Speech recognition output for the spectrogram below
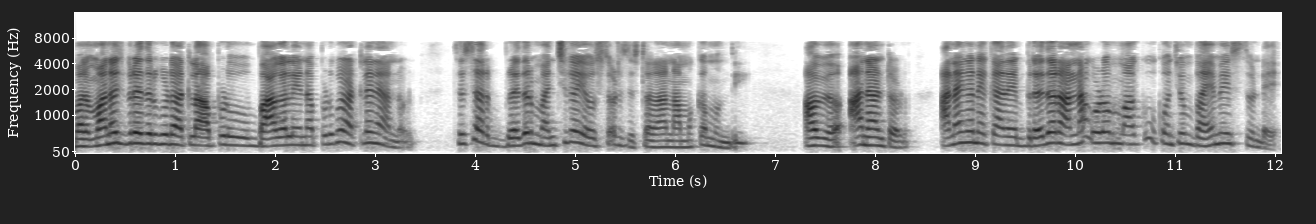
మన మనోజ్ బ్రదర్ కూడా అట్లా అప్పుడు బాగాలేనప్పుడు కూడా అట్లనే అన్నాడు. సిస్టర్ బ్రదర్ మంచిగా వస్తాడు సిస్టర్ ఆ నమ్మకం ఉంది. అవి అని అంటాడు. అనగానే కానీ బ్రదర్ అన్నా కూడా మాకు కొంచెం భయం వేస్తుండే.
